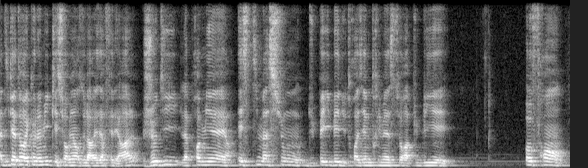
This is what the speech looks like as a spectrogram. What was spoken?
Indicateur économique et surveillance de la réserve fédérale. Jeudi, la première estimation du PIB du troisième trimestre sera publiée, offrant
